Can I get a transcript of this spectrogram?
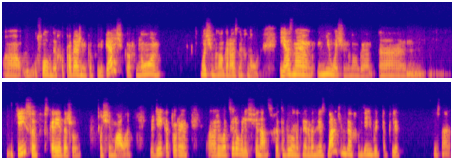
а, у условных продажников или пиарщиков, но очень много разных «но». Я знаю не очень много э, кейсов, скорее даже очень мало людей, которые э, релацировались в финансах. Это было, например, в инвестбанкингах где-нибудь так лет, не знаю,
